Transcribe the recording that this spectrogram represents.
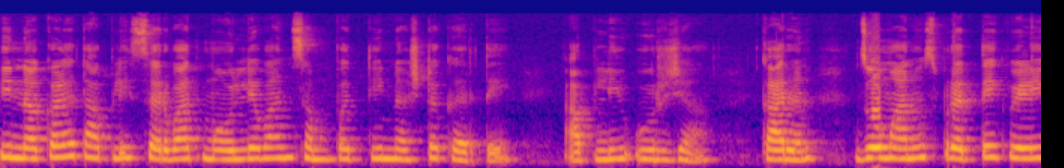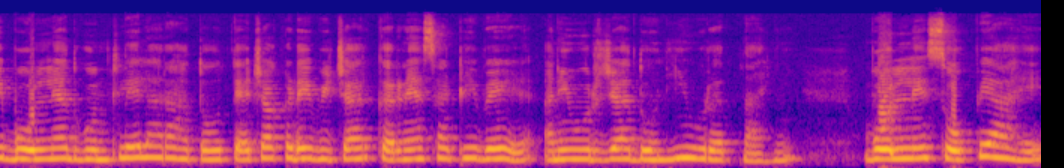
ती नकळत आपली सर्वात मौल्यवान संपत्ती नष्ट करते आपली ऊर्जा. कारण जो माणूस प्रत्येक वेळी बोलण्यात गुंतलेला राहतो त्याच्याकडे विचार करण्यासाठी वेळ आणि ऊर्जा दोन्ही उरत नाही. बोलणे सोपे आहे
